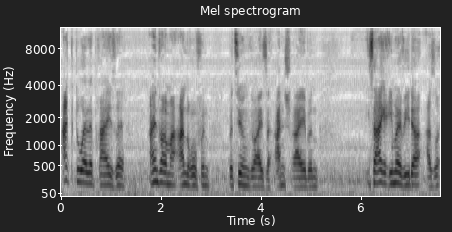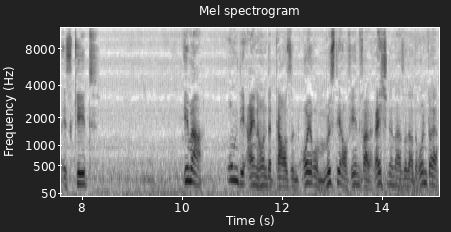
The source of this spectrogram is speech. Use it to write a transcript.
aktuelle Preise, einfach mal anrufen bzw. anschreiben. Ich sage immer wieder, also es geht immer um die 100.000 Euro, müsst ihr auf jeden Fall rechnen. Also darunter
